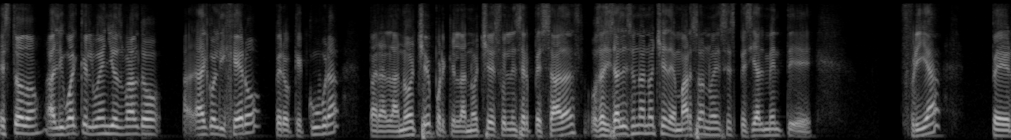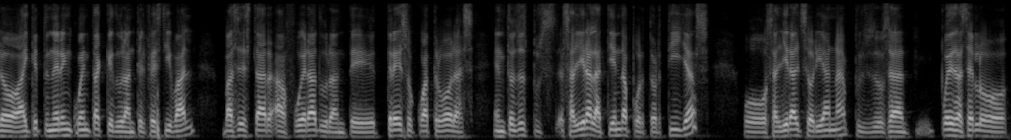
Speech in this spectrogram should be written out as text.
es todo. Al igual que Luen y Osvaldo, algo ligero, pero que cubra para la noche, porque la noche suelen ser pesadas. O sea, si sales una noche de marzo no es especialmente fría, pero hay que tener en cuenta que durante el festival vas a estar afuera durante tres o cuatro horas. Entonces, pues salir a la tienda por tortillas o salir al Soriana, pues, o sea, puedes hacerlo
